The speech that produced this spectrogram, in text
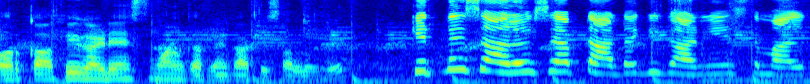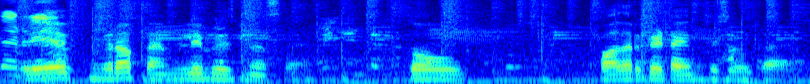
और काफ़ी गाड़ियाँ इस्तेमाल कर रहे हैं काफ़ी सालों से। कितने सालों से आप टाटा की गाड़ियाँ इस्तेमाल कर रहे हैं? मेरा फैमिली बिज़नेस है तो फादर के टाइम से चलता है।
